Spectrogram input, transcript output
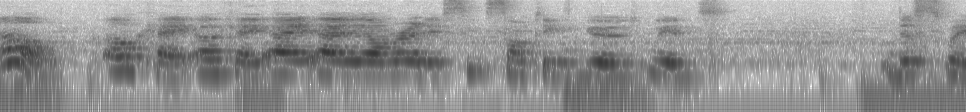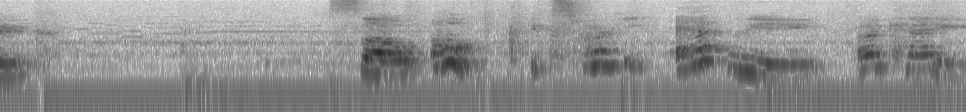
oh, okay, okay, I, I already see something good with this wig. So, oh, it's very heavy. Okay,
